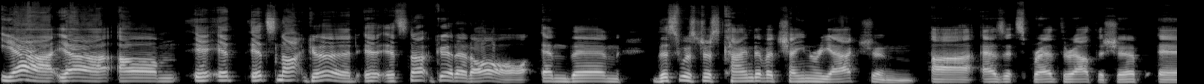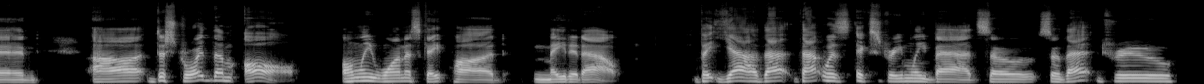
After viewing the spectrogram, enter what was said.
Yeah, yeah. Um, it, it it's not good. It, it's not good at all. And then this was just kind of a chain reaction, uh, as it spread throughout the ship and, uh, destroyed them all. Only one escape pod made it out. But yeah, that, that was extremely bad. So, so that drew,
